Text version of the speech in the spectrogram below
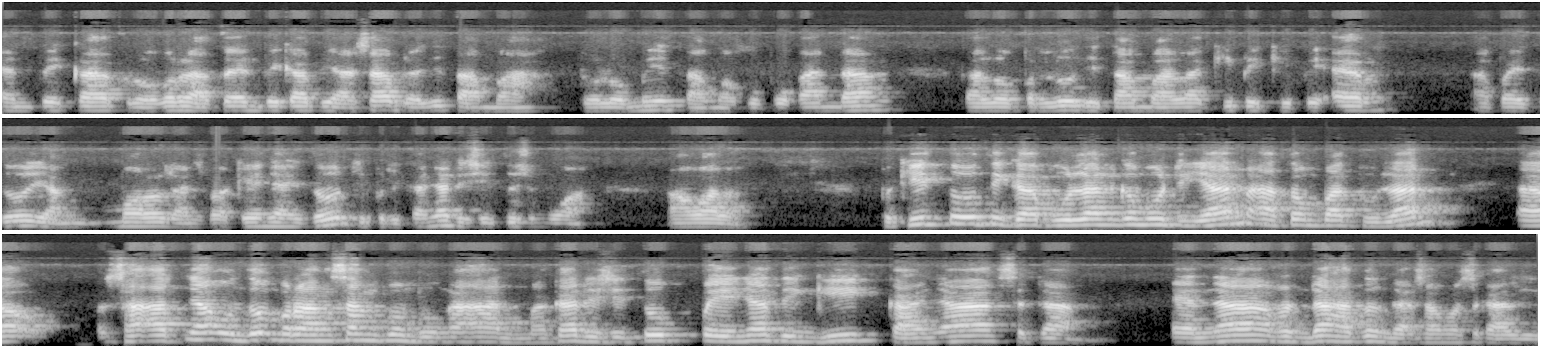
NPK grower atau NPK biasa berarti tambah dolomit, tambah pupuk kandang. Kalau perlu ditambah lagi PGPR, apa itu yang mol dan sebagainya itu diberikannya di situ semua awal. Begitu tiga bulan kemudian atau empat bulan, eh, saatnya untuk merangsang pembungaan. Maka di situ P-nya tinggi, K-nya sedang, N-nya rendah atau enggak sama sekali.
